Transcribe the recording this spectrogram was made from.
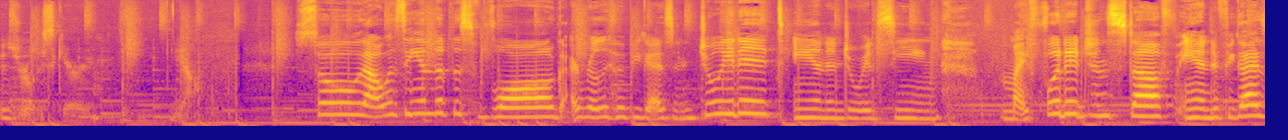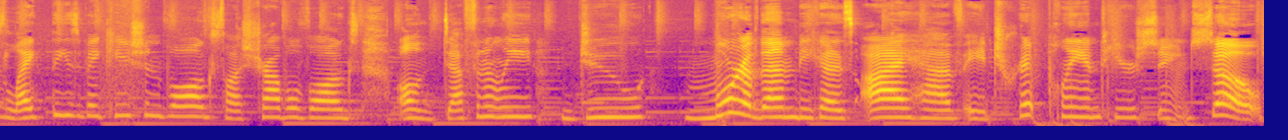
it was really scary. So that was the end of this vlog. I really hope you guys enjoyed it and enjoyed seeing my footage and stuff. And if you guys like these vacation vlogs slash travel vlogs, I'll definitely do more of them because I have a trip planned here soon. So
